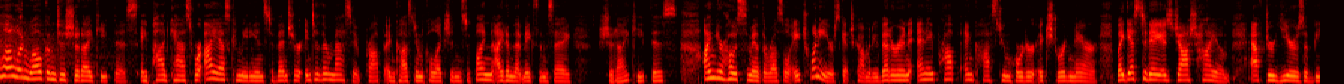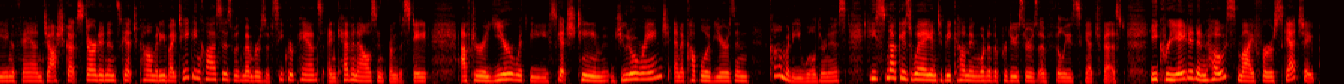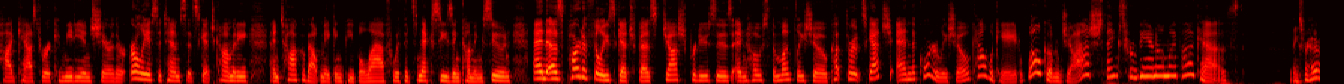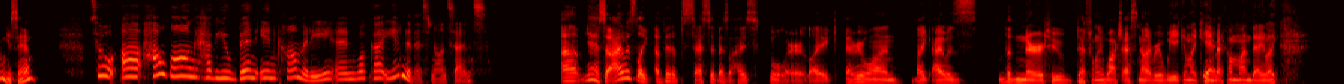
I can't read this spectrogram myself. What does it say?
Hello and welcome to Should I Keep This, a podcast where I ask comedians to venture into their massive prop and costume collections to find an item that makes them say, Should I keep this? I'm your host, Samantha Russell, a 20 year sketch comedy veteran and a prop and costume hoarder extraordinaire. My guest today is Josh Higham. After years of being a fan, Josh got started in sketch comedy by taking classes with members of Secret Pants and Kevin Allison from the state. After a year with the sketch team Judo Range and a couple of years in comedy wilderness, he snuck his way into becoming one of the producers of Philly's Sketchfest. He created and hosts My First Sketch, a podcast where comedians share their earliest attempts at sketch comedy and talk about making people laugh, with its next season coming soon. And as part of Philly's Sketchfest, Josh produces and hosts the monthly show Cutthroat Sketch and the quarterly show Cavalcade. Welcome, Josh. Thanks for being on my podcast. Thanks for having me, Sam. So, uh, how long have you been in comedy and what got you into this nonsense? Um, yeah, so I was like a bit obsessive as a high schooler. Like everyone, like I was the nerd who definitely watched SNL every week and like came Yeah. back on Monday, like,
